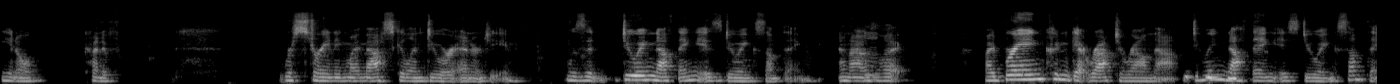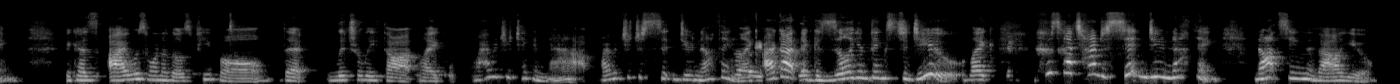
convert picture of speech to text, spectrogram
you know, kind of restraining my masculine doer energy was that doing nothing is doing something. And I was mm-hmm. like, my brain couldn't get wrapped around that. Doing nothing is doing something because I was one of those people that literally thought like why would you take a nap? Why would you just sit and do nothing? Right. Like I got a gazillion things to do. Like who's got time to sit and do nothing? Not seeing the value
